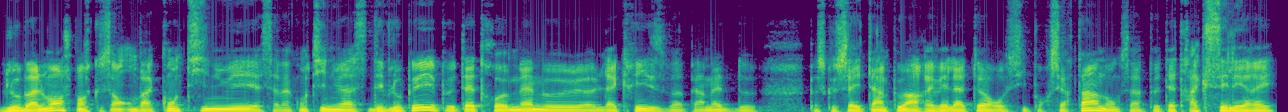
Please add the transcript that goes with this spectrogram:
Globalement, je pense que ça, on va continuer, ça va continuer à se développer. Peut-être même euh, la crise va permettre de, parce que ça a été un peu un révélateur aussi pour certains, donc ça va peut-être accélérer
